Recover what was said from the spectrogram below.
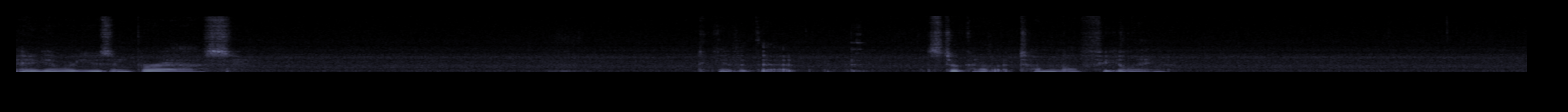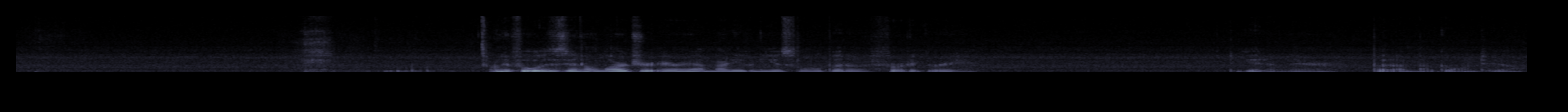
And again, we're using brass to give it that still kind of autumnal feeling. And if it was in a larger area, I might even use a little bit of verdigris to get in there, but I'm not going to.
